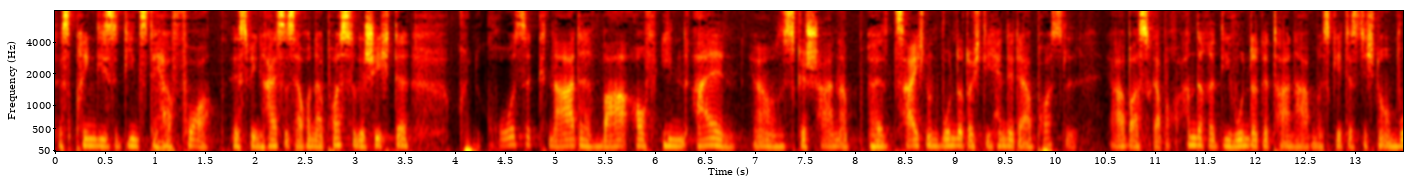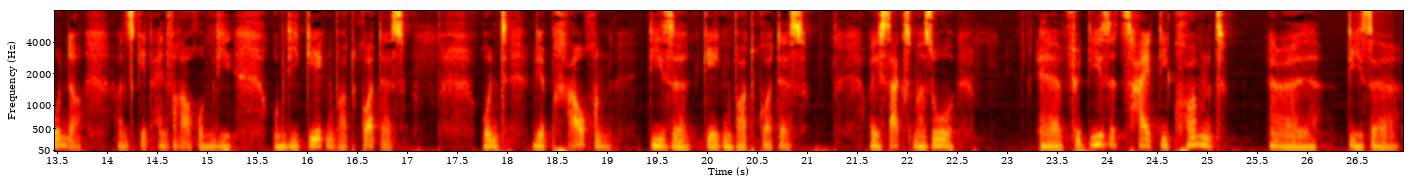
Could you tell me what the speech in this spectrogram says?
das bringen diese Dienste hervor. Deswegen heißt es auch in der Apostelgeschichte, große Gnade war auf ihnen allen. Ja, und es geschahen äh, Zeichen und Wunder durch die Hände der Apostel. Ja, aber es gab auch andere, die Wunder getan haben. Es geht jetzt nicht nur um Wunder, sondern es geht einfach auch um die, um die Gegenwart Gottes. Und wir brauchen diese Gegenwart Gottes. Und ich sag's mal so, äh, für diese Zeit, die kommt, äh, diese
